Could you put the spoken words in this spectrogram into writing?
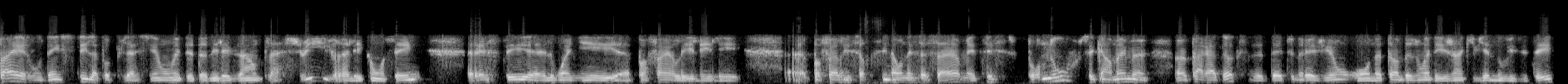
faire ou d'inciter la population et de donner l'exemple à suivre les consignes, rester éloigné, euh, pas faire les, les, les pas faire les sorties non nécessaires. Mais pour nous, c'est quand même un, un paradoxe d'être une région où on a tant besoin des gens qui viennent nous visiter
